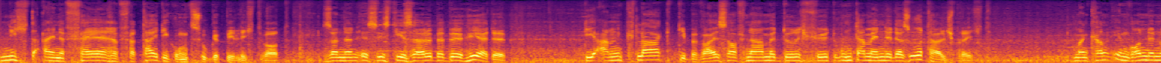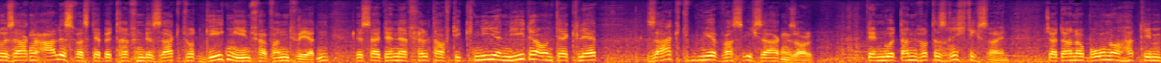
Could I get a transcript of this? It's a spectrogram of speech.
nicht eine faire Verteidigung zugebilligt wird, sondern es ist dieselbe Behörde, die anklagt, die Beweisaufnahme durchführt und am Ende das Urteil spricht. Man kann im Grunde nur sagen, alles, was der Betreffende sagt, wird gegen ihn verwandt werden, es sei denn, er fällt auf die Knie nieder und erklärt, sagt mir, was ich sagen soll. Denn nur dann wird es richtig sein. Giordano Bruno hat im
